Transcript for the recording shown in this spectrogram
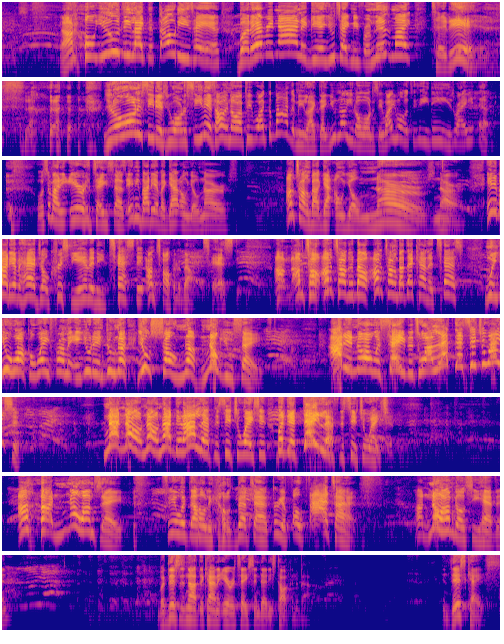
I don't usually like to throw these hands, but every now and again you take me from this mic to this. you don't want to see this. You want to see this. I don't know why people like to bother me like that. You know you don't want to see. Why you want to see these right here? When somebody irritates us, anybody ever got on your nerves? I'm talking about got on your nerves, nerves. Anybody ever had your Christianity tested? I'm talking about tested. I'm, I'm, talk, I'm, talking about, I'm talking about that kind of test when you walk away from it and you didn't do nothing. You show enough, know you saved. I didn't know I was saved until I left that situation. Not, no, no, not that I left the situation, but that they left the situation. I, I know I'm saved. Filled with the Holy Ghost, baptized three or four, five times. I know I'm going to see heaven. But this is not the kind of irritation that he's talking about. In this case,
